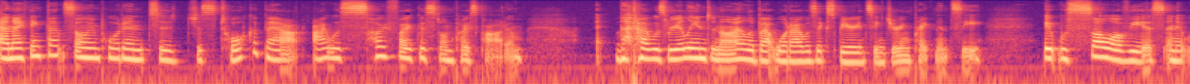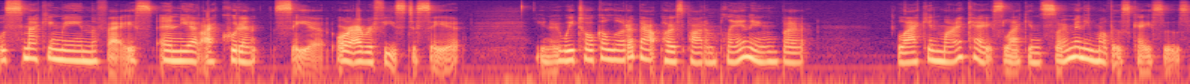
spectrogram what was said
And I think that's so important to just talk about. I was so focused on postpartum that I was really in denial about what I was experiencing during pregnancy. It was so obvious and it was smacking me in the face, and yet I couldn't see it or I refused to see it. You know, we talk a lot about postpartum planning, but like in my case, like in so many mothers' cases,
